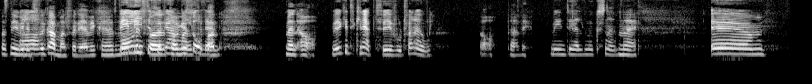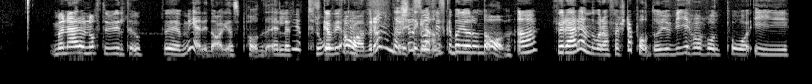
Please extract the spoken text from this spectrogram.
Fast ni är väl Ja. lite för gammal för det. Vi kan ju ha ett Vi vanligt företag i så det. fall. Men ja, Vilket är knäppt för vi är fortfarande ung. ja, det är vi. Vi är inte helt vuxna. Nej. Ehm, men är det något du vill ta upp eh, mer i dagens podd? Eller ska vi det. avrunda Det lite känns som grann? att vi ska börja runda av. Ja, för det här är ändå vår första podd och vi har hållit på i...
